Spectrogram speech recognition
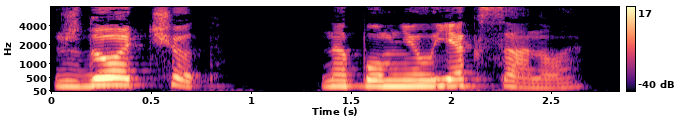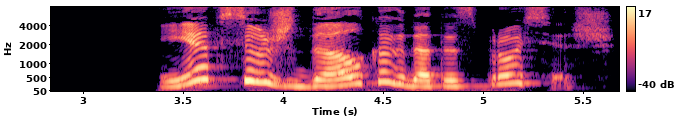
«Жду отчет», — напомнил я Ксану. «Я все ждал, когда ты спросишь».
